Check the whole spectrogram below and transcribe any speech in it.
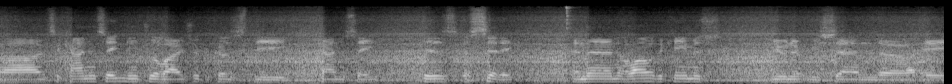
Uh, it's a condensate neutralizer because the condensate is acidic. And then along with the Camus unit we send uh, a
